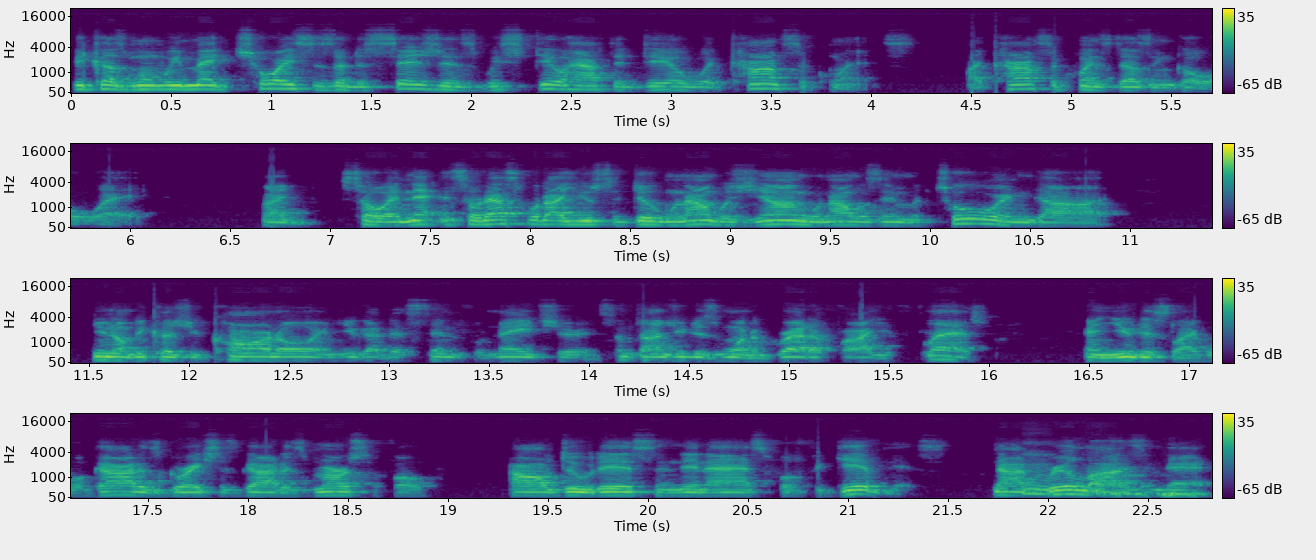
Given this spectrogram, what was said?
because when we make choices or decisions, we still have to deal with consequence. Like consequence doesn't go away. Like so, and, that, and so that's what I used to do when I was young, when I was immature in God. You know, because you're carnal and you got that sinful nature, and sometimes you just want to gratify your flesh, and you just like, well, God is gracious, God is merciful. I'll do this, and then ask for forgiveness, not mm-hmm. realizing that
